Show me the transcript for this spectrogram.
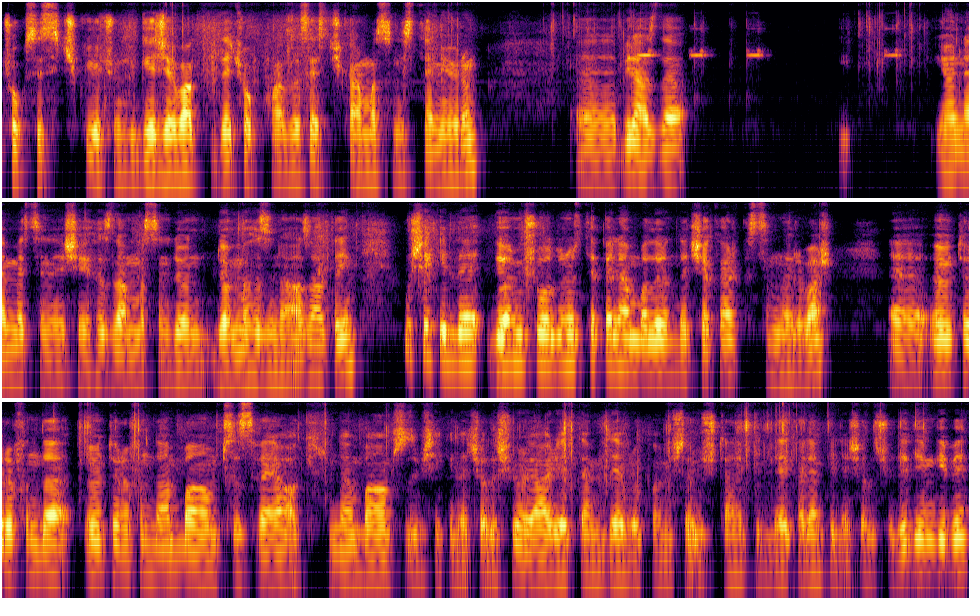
çok sesi çıkıyor çünkü gece vakti de çok fazla ses çıkarmasını istemiyorum. Ee, biraz da yönlenmesini, şey hızlanmasını, dön- dönme hızını azaltayım. Bu şekilde görmüş olduğunuz tepe lambalarında çakar kısımları var. Ee, ön tarafında ön tarafından bağımsız veya aküsünden bağımsız bir şekilde çalışıyor. Ayrıyetten bir devre koymuşlar. 3 tane pille, kalem pille çalışıyor. Dediğim gibi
